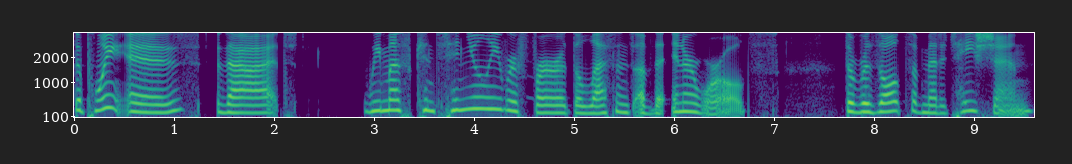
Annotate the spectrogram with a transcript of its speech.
The point is that we must continually refer the lessons of the inner worlds, the results of meditation,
